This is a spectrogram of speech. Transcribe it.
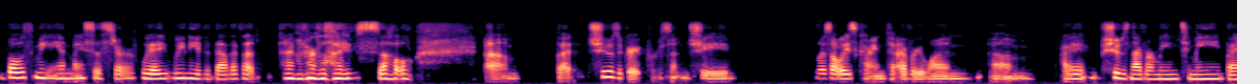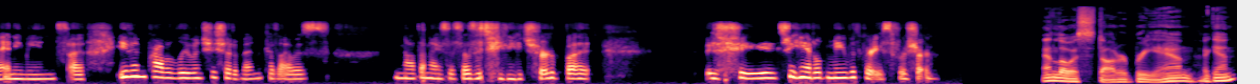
both me and my sister we we needed that at that time in our lives. So um, but she was a great person. She was always kind to everyone. Um, I she was never mean to me by any means. Uh, even probably when she should have been, because I was not the nicest as a teenager. But she she handled me with grace for sure. And Lois' daughter Brianne again.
